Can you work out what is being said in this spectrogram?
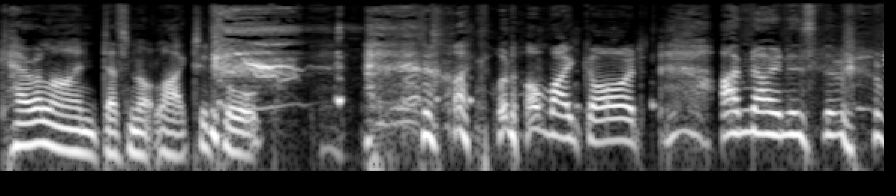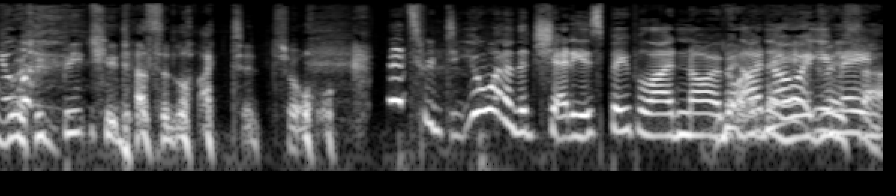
Caroline does not like to talk. I thought, oh my God, I'm known as the rude bitch who doesn't like to talk. That's ridiculous. You're one of the chattiest people I know, but I know what you mean.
